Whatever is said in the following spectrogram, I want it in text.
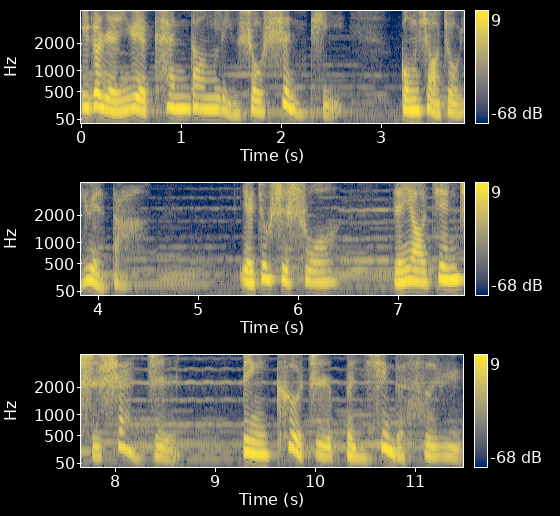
一个人越堪当领受圣体，功效就越大。也就是说，人要坚持善治，并克制本性的私欲，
